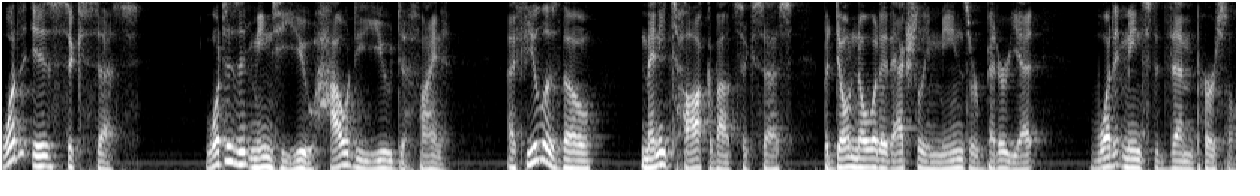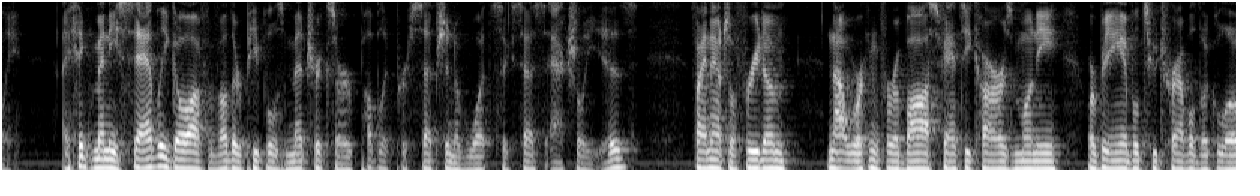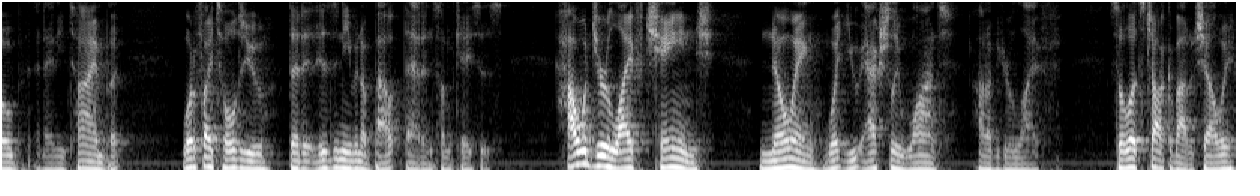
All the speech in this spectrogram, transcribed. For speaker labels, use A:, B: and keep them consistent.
A: What is success? What does it mean to you? How do you define it? I feel as though many talk about success, but don't know what it actually means, or better yet, what it means to them personally. I think many sadly go off of other people's metrics or public perception of what success actually is financial freedom, not working for a boss, fancy cars, money, or being able to travel the globe at any time. But what if I told you that it isn't even about that in some cases? How would your life change knowing what you actually want out of your life? So let's talk about it, shall we?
